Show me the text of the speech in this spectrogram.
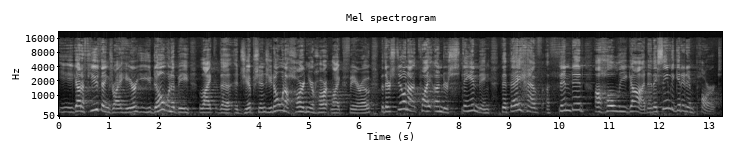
you got a few things right here. You don't want to be like the Egyptians. You don't want to harden your heart like Pharaoh. But they're still not quite understanding that they have offended a holy God. Now, they seem to get it in part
